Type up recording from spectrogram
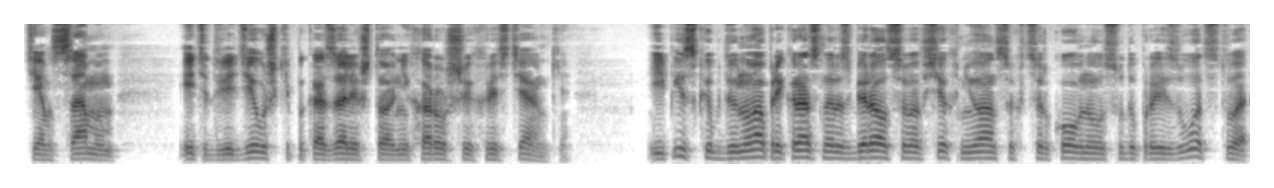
Тем самым эти две девушки показали, что они хорошие христианки. Епископ Денуа прекрасно разбирался во всех нюансах церковного судопроизводства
